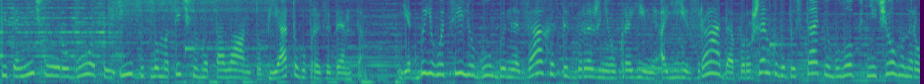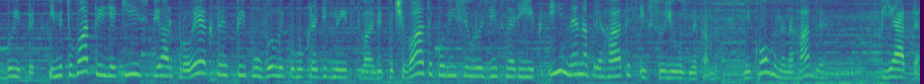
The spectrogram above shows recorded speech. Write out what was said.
титанічної роботи і дипломатичного таланту п'ятого президента. Якби його ціллю був би не захист і збереження України, а її зрада, Порошенкові достатньо було б нічого не робити, імітувати якісь піар-проекти типу великого крадівництва, відпочивати по вісім разів на рік і не напрягатись із союзниками. Нікого не нагадує. П'яте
